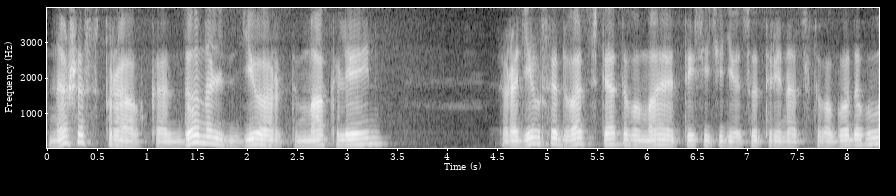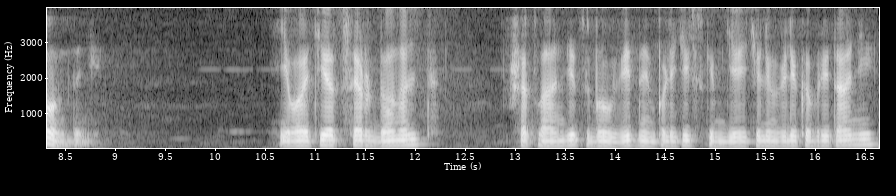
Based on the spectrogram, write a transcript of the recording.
Наша справка. Дональд Дьюарт Маклейн родился 25 мая 1913 года в Лондоне. Его отец, сэр Дональд, шотландец, был видным политическим деятелем Великобритании,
